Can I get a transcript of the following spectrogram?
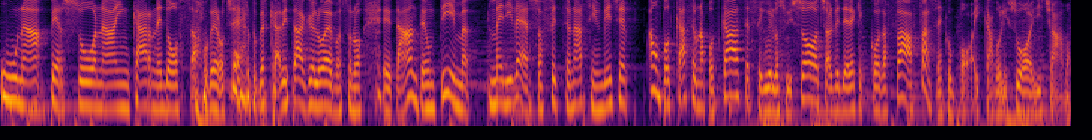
una persona in carne ed ossa, ovvero certo per carità che lo è, ma sono eh, tante, è un team, ma è diverso affezionarsi invece a un podcaster, una podcaster, seguirlo sui social, vedere che cosa fa, farsi anche un po' i cavoli suoi, diciamo.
